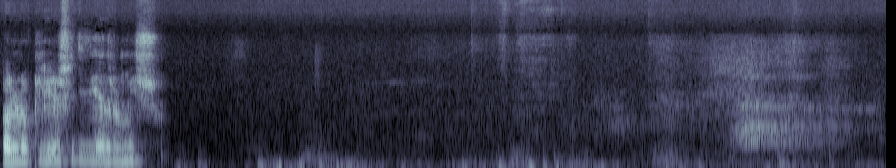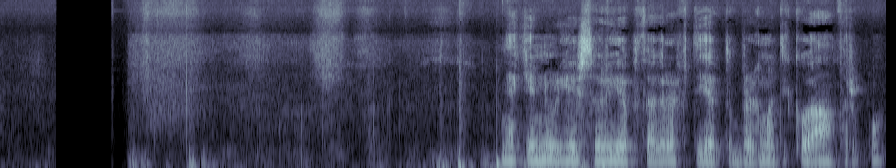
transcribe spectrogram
Ολοκλήρωσε τη διαδρομή σου. μια καινούργια ιστορία που θα γραφτεί από τον πραγματικό άνθρωπο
